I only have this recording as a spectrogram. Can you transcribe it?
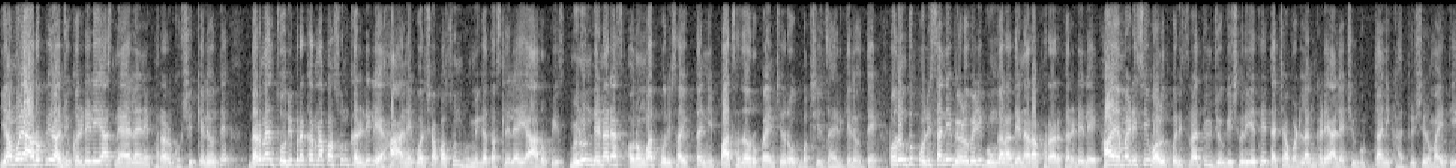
यामुळे आरोपी राजू कर्डिले यास न्यायालयाने फरार घोषित केले होते. दरम्यान चोरी प्रकरणापासून कर्डिले हा अनेक वर्षापासून भूमिगत असलेल्या या आरोपीस मिळून देणाऱ्याच औरंगाबाद पोलीस आयुक्तांनी पाच हजार रुपयांचे रोख बक्षीस जाहीर केले होते. परंतु पोलिसांनी वेळोवेळी गुंगारा देणारा फरार कर्डिले हा एमआयडीसी वाळूज परिसरातील जोगेश्वरी येथे त्याच्या वडिलांकडे आल्याची गुप्त आणि खात्रीशीर माहिती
